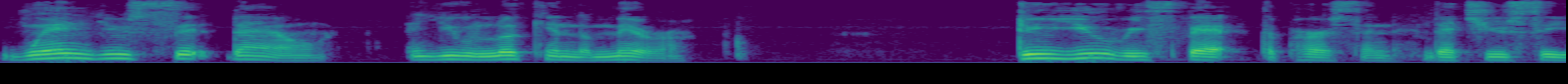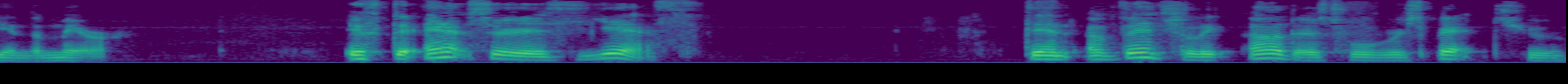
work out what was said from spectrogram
when you sit down and you look in the mirror, do you respect the person that you see in the mirror? If the answer is yes, then eventually others will respect you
